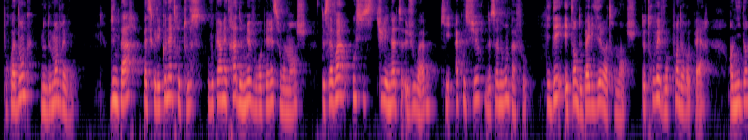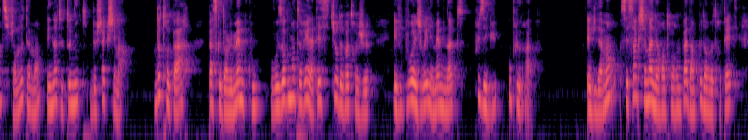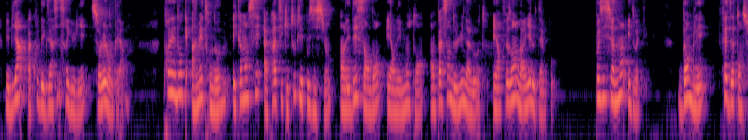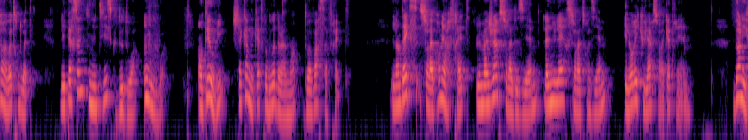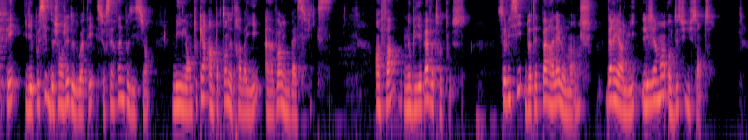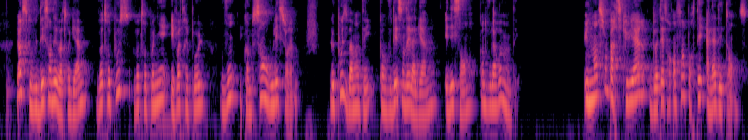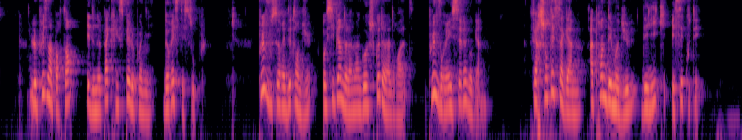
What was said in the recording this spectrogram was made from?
Pourquoi donc, nous demanderez-vous? D'une part, parce que les connaître tous vous permettra de mieux vous repérer sur le manche, de savoir où se situent les notes jouables qui, à coup sûr, ne sonneront pas faux. L'idée étant de baliser votre manche, de trouver vos points de repère en identifiant notamment les notes toniques de chaque schéma. D'autre part, parce que dans le même coup, vous augmenterez la tessiture de votre jeu et vous pourrez jouer les mêmes notes, plus aiguës ou plus graves. Évidemment, ces cinq schémas ne rentreront pas d'un coup dans votre tête, mais bien à coup d'exercices réguliers sur le long terme. Prenez donc un métronome et commencez à pratiquer toutes les positions en les descendant et en les montant, en passant de l'une à l'autre et en faisant varier le tempo. Positionnement et doigté. D'emblée, faites attention à votre doigté. Les personnes qui n'utilisent que deux doigts, on vous voit. En théorie, chacun des quatre doigts de la main doit avoir sa frette. L'index sur la première frette, le majeur sur la deuxième, l'annulaire sur la troisième et l'auriculaire sur la quatrième. Dans les faits, il est possible de changer de doigté sur certaines positions, mais il est en tout cas important de travailler à avoir une base fixe. Enfin, n'oubliez pas votre pouce. Celui-ci doit être parallèle au manche, derrière lui, légèrement au-dessus du centre. Lorsque vous descendez votre gamme, votre pouce, votre poignet et votre épaule vont comme s'enrouler sur le manche. Le pouce va monter quand vous descendez la gamme et descendre quand vous la remontez. Une mention particulière doit être enfin portée à la détente. Le plus important est de ne pas crisper le poignet, de rester souple. Plus vous serez détendu, aussi bien de la main gauche que de la droite, plus vous réussirez vos gammes. Faire chanter sa gamme, apprendre des modules, des licks et s'écouter.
